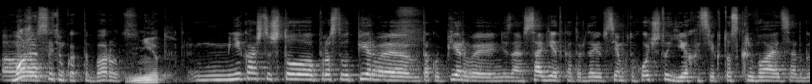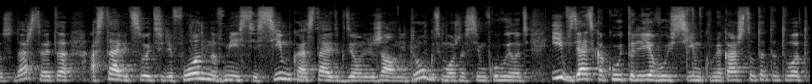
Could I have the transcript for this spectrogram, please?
Можно с этим как-то бороться? Нет. Мне кажется, что просто вот первый, такой первый, не знаю, совет, который дают всем, кто хочет уехать или кто скрывается от государства, это оставить свой телефон вместе с симкой, оставить, где он лежал, не трогать, можно симку вынуть, и взять какую-то левую симку. Мне кажется, вот, этот вот,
